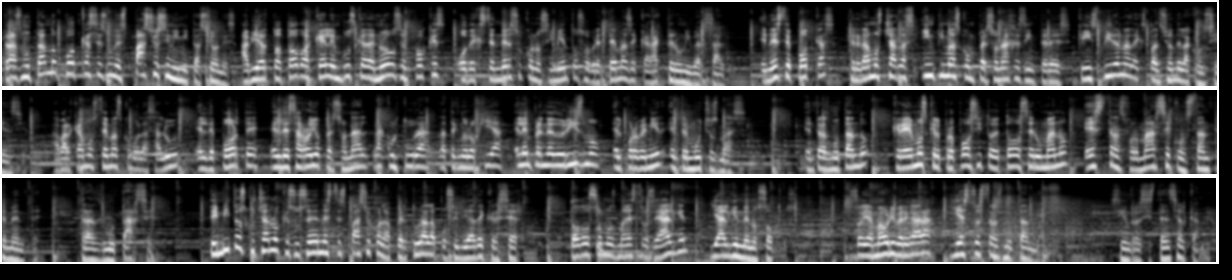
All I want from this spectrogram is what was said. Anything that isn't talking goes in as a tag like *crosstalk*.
Transmutando Podcast es un espacio sin limitaciones, abierto a todo aquel en busca de nuevos enfoques o de extender su conocimiento sobre temas de carácter universal. En este podcast generamos charlas íntimas con personajes de interés que inspiran a la expansión de la conciencia. Abarcamos temas como la salud, el deporte, el desarrollo personal, la cultura, la tecnología, el emprendedurismo, el porvenir, entre muchos más. En Transmutando, creemos que el propósito de todo ser humano es transformarse constantemente, transmutarse. Te invito a escuchar lo que sucede en este espacio con la apertura a la posibilidad de crecer. Todos somos maestros de alguien y alguien de nosotros. Soy Amaury Vergara y esto es Transmutando, sin resistencia al cambio.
